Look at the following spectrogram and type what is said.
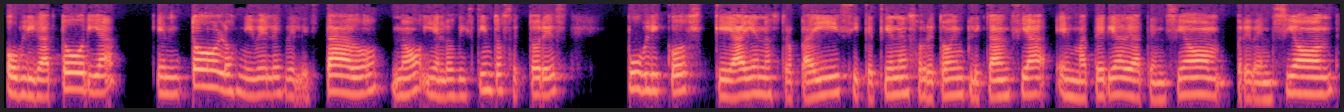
obligatoria, en todos los niveles del Estado, ¿no? Y en los distintos sectores públicos que hay en nuestro país y que tienen sobre todo implicancia en materia de atención, prevención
